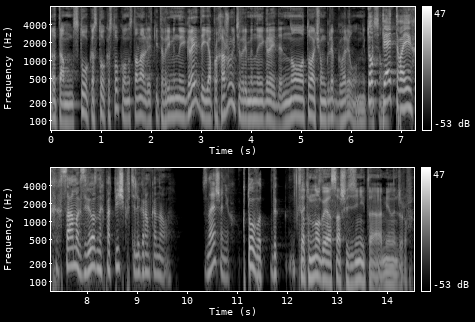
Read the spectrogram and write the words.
э, там столько, столько, столько, он устанавливает какие-то временные грейды, я прохожу эти временные грейды, но то, о чем Глеб говорил, он не просил. Топ-5 твоих самых звездных подписчиков телеграм-канала. Знаешь о них? Кто вот? Да- Кстати, много я Саши из «Зенита» менеджеров.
